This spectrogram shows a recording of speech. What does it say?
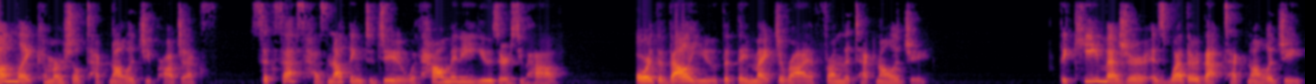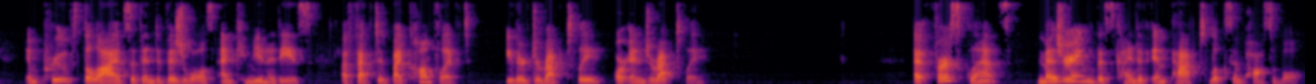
Unlike commercial technology projects, success has nothing to do with how many users you have or the value that they might derive from the technology. The key measure is whether that technology improves the lives of individuals and communities affected by conflict, either directly or indirectly. At first glance, measuring this kind of impact looks impossible,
